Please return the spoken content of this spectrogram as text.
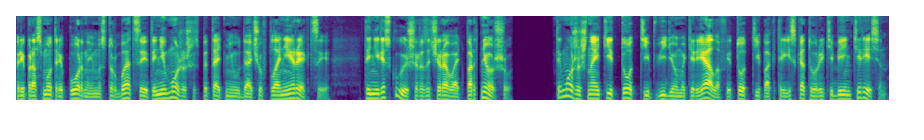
При просмотре порно и мастурбации ты не можешь испытать неудачу в плане эрекции. Ты не рискуешь разочаровать партнершу. Ты можешь найти тот тип видеоматериалов и тот тип актрис, который тебе интересен.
